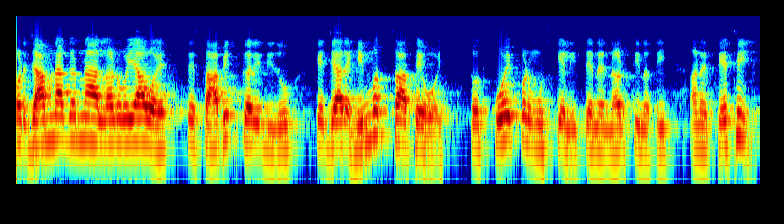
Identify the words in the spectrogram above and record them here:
પણ જામનગરના લડવૈયાઓએ તે સાબિત કરી દીધું કે જ્યારે હિંમત સાથે હોય તો કોઈ પણ મુશ્કેલી તેને નડતી નથી અને તેથી જ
